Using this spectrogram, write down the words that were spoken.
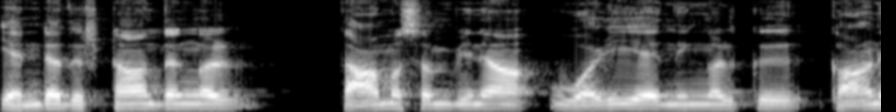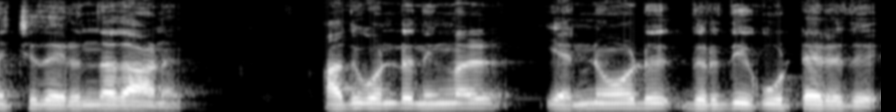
എൻ്റെ ദൃഷ്ടാന്തങ്ങൾ താമസം വിന വഴിയെ നിങ്ങൾക്ക് കാണിച്ചു തരുന്നതാണ്. അതുകൊണ്ട് നിങ്ങൾ എന്നോട് ധൃതി കൂട്ടരുത്.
